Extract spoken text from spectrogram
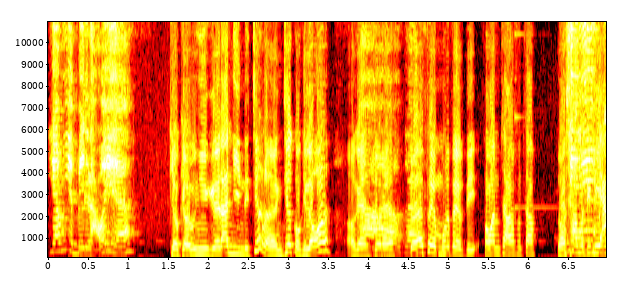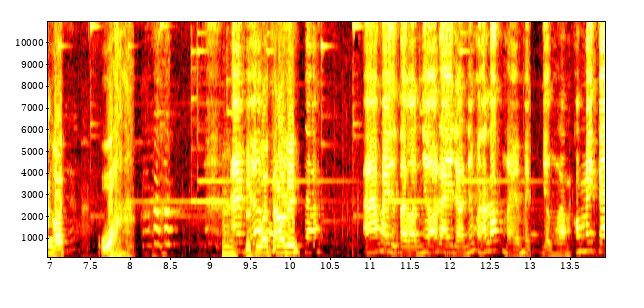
Giống như bị lỗi vậy kiểu kiểu như cái đã nhìn được trước là trước có cái lỗ á. ok À, chỗ đấy ok. chỗ đấy phê một phê một tí. Không ăn sao không sao rồi sao mà tí đi ăn rồi. Ủa? Rồi chúng ăn sao đi. À, từ hình như ở đây là nếu mà nó lóc mẹ mày dừng làm có mấy cái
